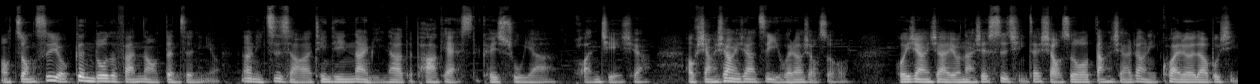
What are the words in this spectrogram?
哦，总是有更多的烦恼等着你哦。那你至少来听听奈米娜的 podcast，可以舒压缓解一下。哦，想象一下自己回到小时候，回想一下有哪些事情在小时候当下让你快乐到不行，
